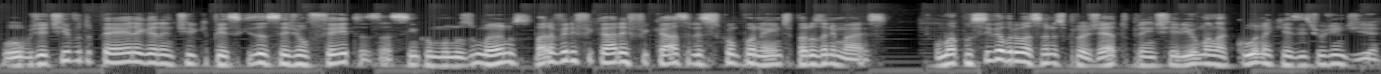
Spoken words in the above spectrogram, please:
O objetivo do PL é garantir que pesquisas sejam feitas, assim como nos humanos, para verificar a eficácia desses componentes para os animais. Uma possível aprovação desse projeto preencheria uma lacuna que existe hoje em dia,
